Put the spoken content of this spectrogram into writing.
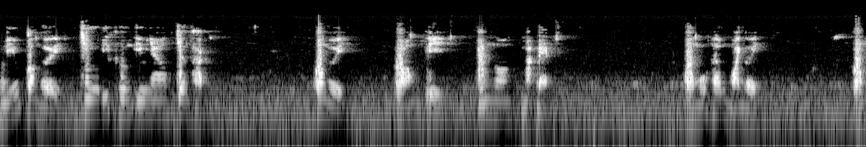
Nếu con người chưa biết thương yêu nhau chân thật, con người còn vì ăn ngon mặc đẹp, còn muốn hơn mọi người, còn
